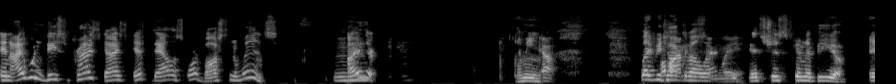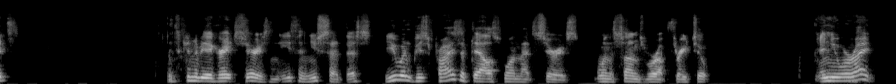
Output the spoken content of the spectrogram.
and I wouldn't be surprised, guys, if Dallas or Boston wins mm-hmm. either. I mean, yeah. like we oh, talked I'm about last week, it's just going to be a it's it's going to be a great series. And Ethan, you said this. You wouldn't be surprised if Dallas won that series when the Suns were up 3 2. And you were right.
